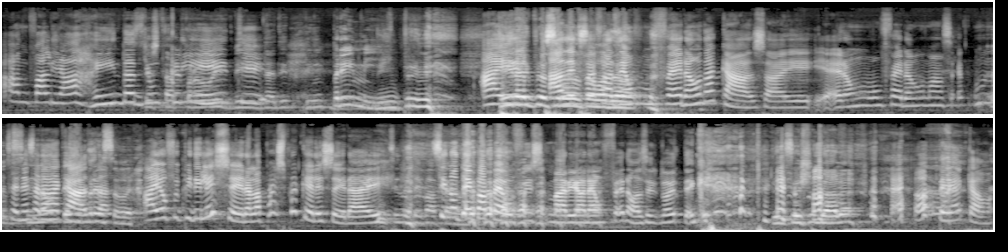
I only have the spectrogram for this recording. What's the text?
avaliar a renda Você de um está cliente? proibida de imprimir. De imprimir. Aí, Tira a impressão a gente foi fazer dela. um feirão da caixa. E era um, um feirão, não sei nem se era da caixa. Impressora. Aí eu fui pedir lixeira. Ela, mas pra que lixeira? Aí, se não tem papel. Se não tem papel, eu fiz, Mariana, é um feirão, a gente vai ter que... Tem que ser estudada. Tenha calma.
